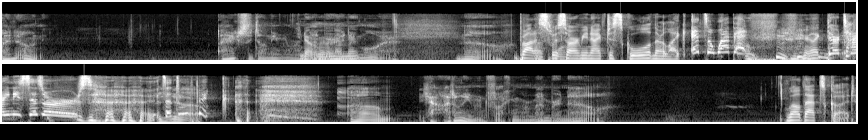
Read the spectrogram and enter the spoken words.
I don't. I actually don't even remember, don't remember? anymore. No. Brought a That's Swiss one- Army knife to school, and they're like, "It's a weapon." You're like, "They're tiny scissors. it's a Yeah. toothpick." Yeah, I don't even fucking remember now. Well, that's good.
